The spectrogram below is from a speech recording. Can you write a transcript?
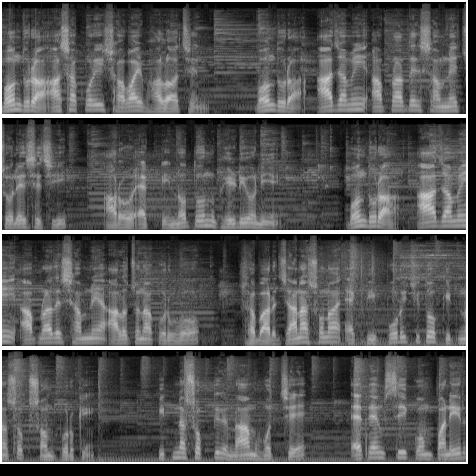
বন্ধুরা, আশা করি সবাই ভালো আছেন। বন্ধুরা, আজ আমি আপনাদের সামনে চলে এসেছি আরও একটি নতুন ভিডিও নিয়ে। বন্ধুরা, আজ আমি আপনাদের সামনে আলোচনা করব সবার জানাশোনা একটি পরিচিত কীটনাশক সম্পর্কে। কীটনাশকটির নাম হচ্ছে এফএমসি কোম্পানির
